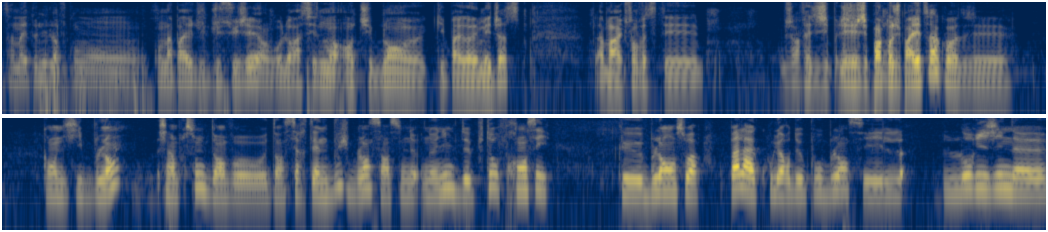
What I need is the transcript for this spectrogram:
Ça m'a étonné lorsqu'on qu'on a parlé du, sujet, en gros le racisme anti-blanc euh, qui parlait dans les médias. À ma réaction, en fait, c'était. En fait, j'ai- pas entendu parler de ça, quoi. Quand on dit blanc, j'ai l'impression que dans, vos, dans certaines bouches, blanc, c'est un synonyme de plutôt français que blanc en soi. Pas la couleur de peau blanc, c'est l'origine euh,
